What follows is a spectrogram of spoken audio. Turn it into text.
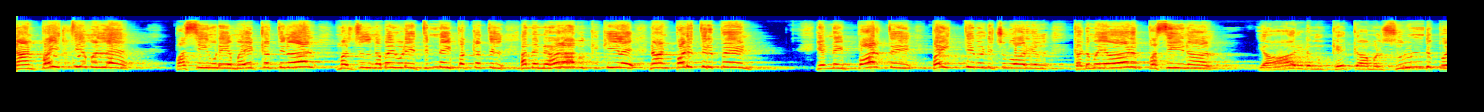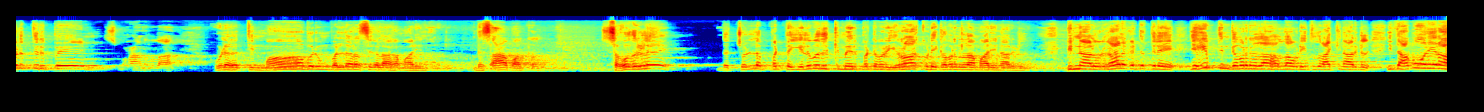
நான் பைத்தியம் அல்ல. பசியுடைய மயக்கத்தினால் மஸ்ஜித் நபையுடைய திண்ணை பக்கத்தில் அந்த மெஹராபுக்கு கீழே நான் படுத்திருப்பேன். என்னை பார்த்து பைத்தியம் என்று சொல்வார்கள். கடுமையான பசியினால் யாரிடமும் கேட்காமல் சுருண்டு படுத்திருப்பேன். சுப்ஹானல்லாஹ். உலகத்தின் மாபெரும் வல்லரசுகளாக மாறினார்கள். இந்த சஹாபாக்கள் சகோதரர்களே இந்த சொல்லப்பட்ட எழுபதுக்கு மேற்பட்டவர் ஈராக்குடைய கவர்னராக மாறினார்கள். பின்னால் ஒரு காலகட்டத்திலே எகிப்தின் கவர்னராக அல்லாவுடைய தூதர் ஆக்கினார்கள். இந்த அபோரேரா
